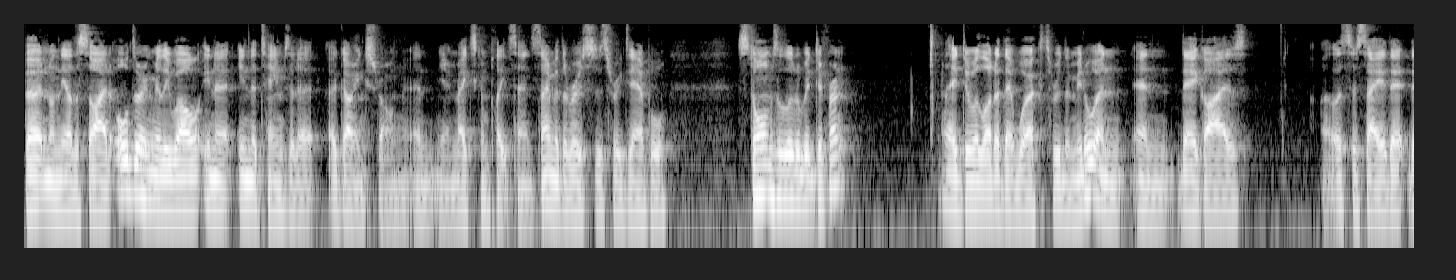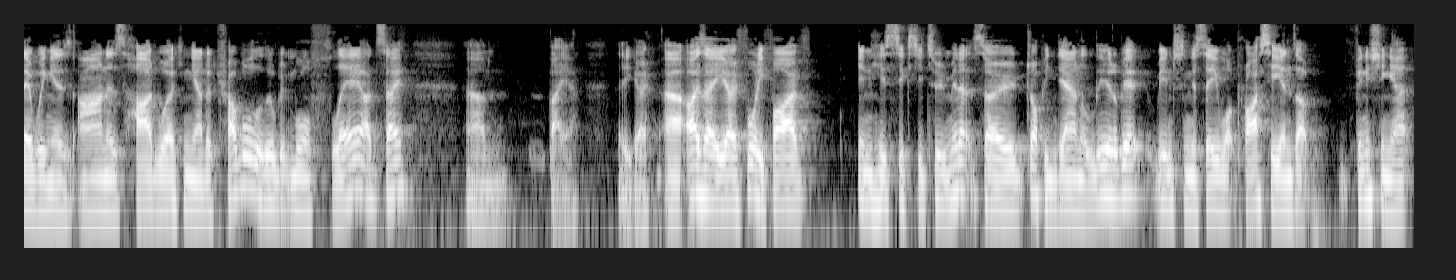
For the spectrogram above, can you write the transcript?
Burton on the other side, all doing really well in a, in the teams that are, are going strong, and you know makes complete sense. Same with the Roosters, for example. Storm's a little bit different. They do a lot of their work through the middle, and and their guys, uh, let's just say that their wingers aren't as hard working out of trouble. A little bit more flair, I'd say. Um, but yeah, there you go. Uh, Yeo, forty five in his 62 minutes, so dropping down a little bit. Be interesting to see what price he ends up finishing at.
